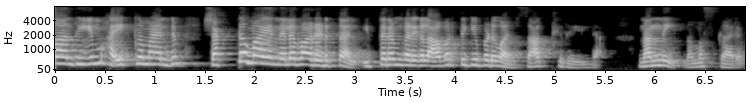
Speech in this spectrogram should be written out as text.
ഗാന്ധിയും ഹൈക്കമാൻഡും ശക്തമായ നിലപാടെടുത്താൽ ഇത്തരം കളികൾ ആവർത്തിക്കപ്പെടുവാൻ സാധ്യതയില്ല. നന്ദി നമസ്കാരം.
